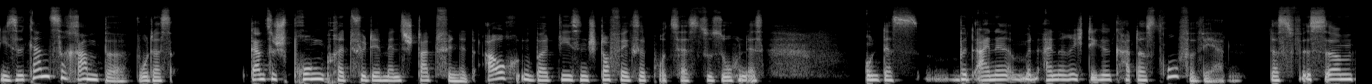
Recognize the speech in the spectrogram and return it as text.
diese ganze Rampe, wo das ganze Sprungbrett für Demenz stattfindet, auch über diesen Stoffwechselprozess zu suchen ist. Und das wird eine, wird eine richtige Katastrophe werden. Das ist ähm,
